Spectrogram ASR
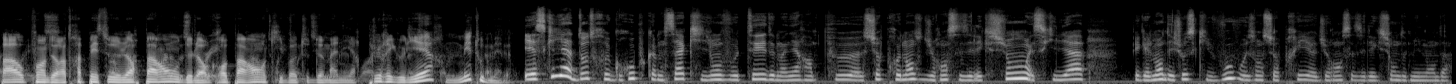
Pas au point de rattraper ceux de leurs parents ou de leurs grands-parents qui votent de manière plus régulière, mais tout de même. Et est-ce qu'il y a d'autres groupes comme ça qui ont voté de manière un peu euh, surprenante durant ces élections? Est-ce qu'il y a également des choses qui vous vous ont surpris euh, durant ces élections de mi-mandat?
